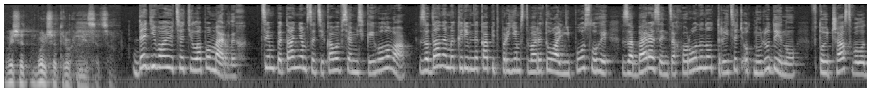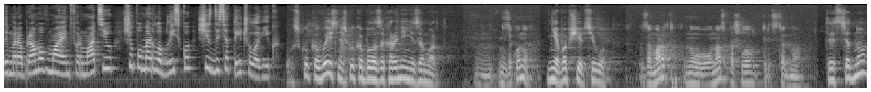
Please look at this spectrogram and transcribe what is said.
выше, больше трех месяцев. Де діваються тіла померлих? Цим питанням зацікавився міський голова. За даними керівника підприємства «Ритуальні послуги», за березень захоронено 31 людину. В той час Володимир Абрамов має інформацію, що померло близько 60 чоловік. Сколько выяснили, сколько было захоронений за март? М, Незаконных? Не, вообще всего. За март, ну, у нас прошло 31. 31.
